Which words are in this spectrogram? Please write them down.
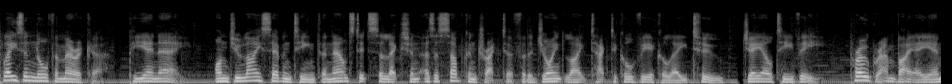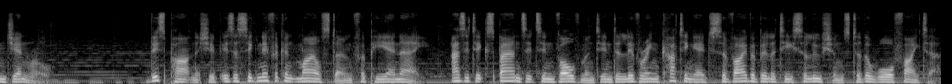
Plasan North America, PNA, on July 17 announced its selection as a subcontractor for the Joint Light Tactical Vehicle A2, JLTV, program by AM General. This partnership is a significant milestone for PNA, as it expands its involvement in delivering cutting-edge survivability solutions to the warfighter.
